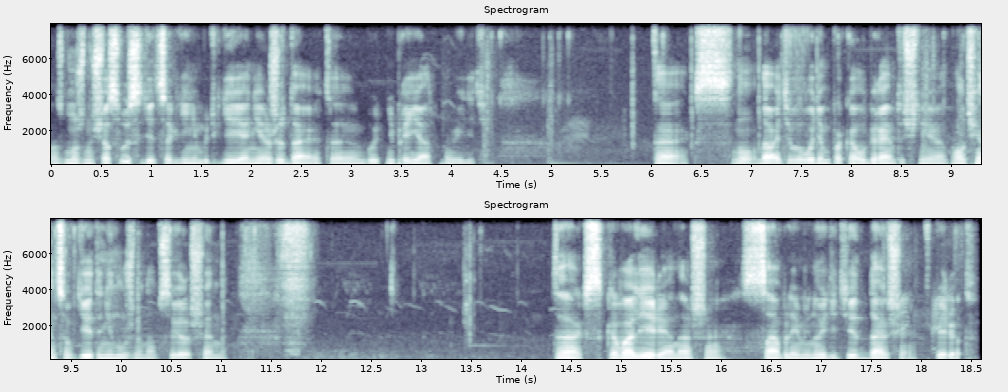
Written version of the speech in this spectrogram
Возможно, сейчас высадится где-нибудь, где я не ожидаю. Это будет неприятно видеть. Так, ну, давайте выводим пока, убираем, точнее, ополченцев, где это не нужно нам совершенно. Так, с кавалерия наша, с саблями. Ну, идите дальше, вперед.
